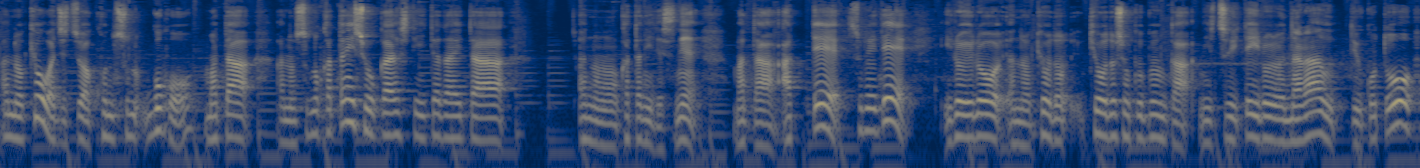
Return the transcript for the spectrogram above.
あの、今日は実はこの、その午後、また、あの、その方に紹介していただいた、あの、方にですね、また会って、それで、いろいろ、あの、郷土、郷土食文化についていろいろ習うっていうことを、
